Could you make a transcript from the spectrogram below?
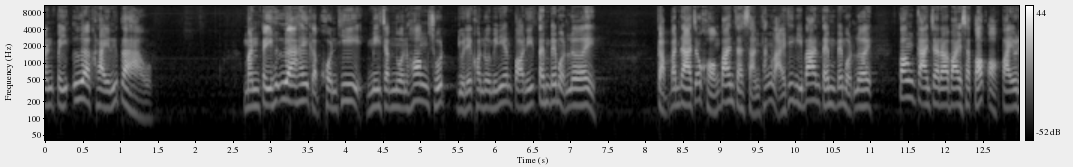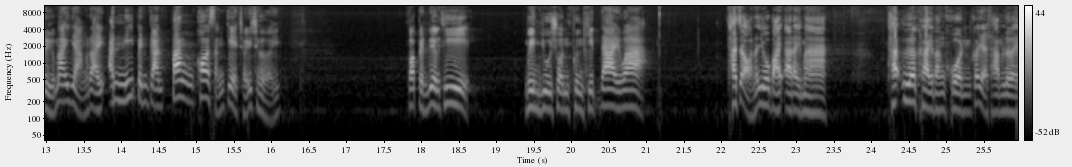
มันไปเอื้อใครหรือเปล่า มันไปเอื้อให้กับคนที่มีจำนวนห้องชุด อยู่ในคอนโดมิเนียมตอนนี้เต็มไปหมดเลย กับบรรดาเจ้าของบ้านจัดสรรทั้งหลายที่มีบ้านเต็มไปหมดเลย ต้องการจะระบายสต็อกออกไปหรือไม่อย่างไร อันนี้เป็นการตั้งข้อสังเกตเฉยๆ ก็เป็นเรื่องที่วินยูชนพึงคิดได้ว่า ถ้าจะออกนโยบายอะไรมา ถ้าเอื้อใครบางคนก็อย่าทำเลย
